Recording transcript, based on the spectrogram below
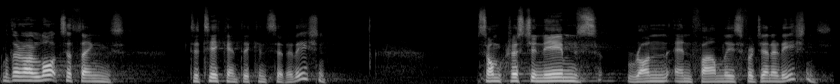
Well, there are lots of things to take into consideration. Some Christian names run in families for generations.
